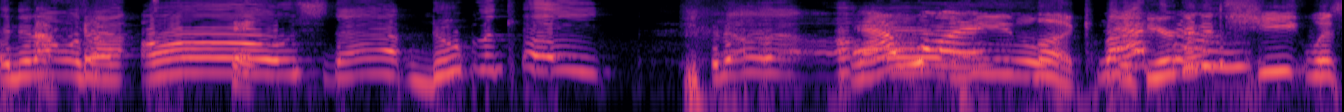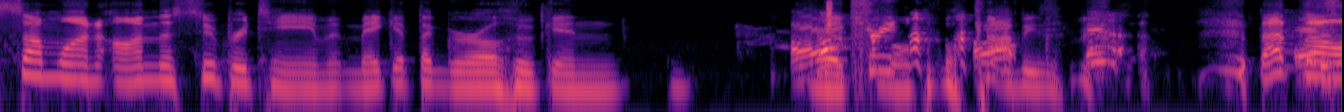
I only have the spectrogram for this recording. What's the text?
And then I, I was like, oh snap, duplicate. And I was like, Now oh. what? I mean, look, That if you're gonna cheat with someone on the super team, make it the girl who can All make three. multiple all- copies of and- herself. That's As all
